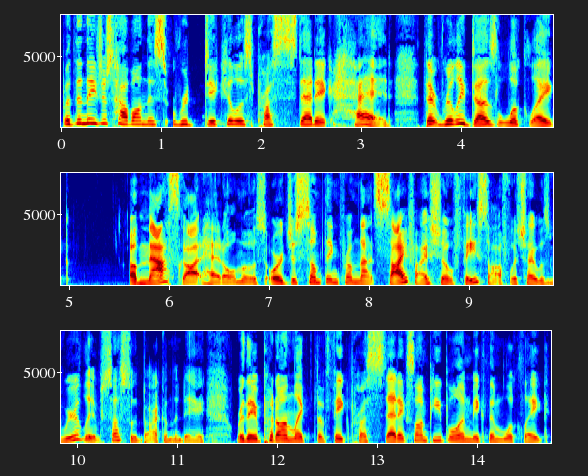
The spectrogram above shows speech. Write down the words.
but then they just have on this ridiculous prosthetic head that really does look like a mascot head almost, or just something from that sci fi show Face Off, which I was weirdly obsessed with back in the day, where they put on like the fake prosthetics on people and make them look like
